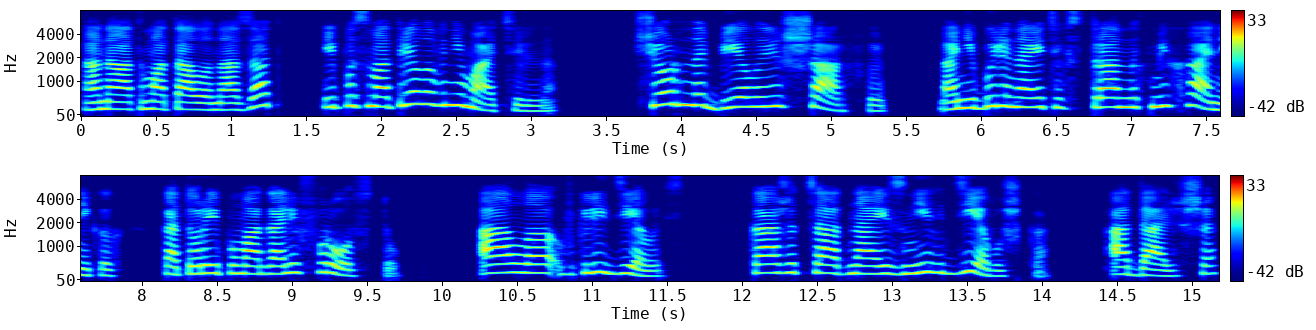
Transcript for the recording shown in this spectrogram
Она отмотала назад и посмотрела внимательно. Черно-белые шарфы. Они были на этих странных механиках, которые помогали Фросту. Алла вгляделась. Кажется, одна из них девушка. А дальше?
